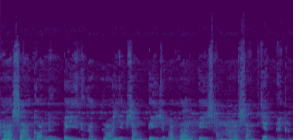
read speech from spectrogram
ห้าสร้างก่อนหนึ่งปีนะครับร้อยยี่สิบสองปีจะมาสร้างปีสองห้าสามเจ็ดนะครับ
